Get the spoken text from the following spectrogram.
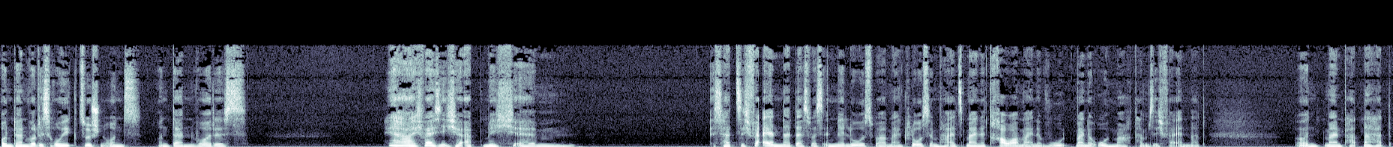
Und dann wurde es ruhig zwischen uns und dann wurde es, ja, ich weiß nicht, ich habe mich, ähm, es hat sich verändert, das, was in mir los war, mein Kloß im Hals, meine Trauer, meine Wut, meine Ohnmacht haben sich verändert. Und mein Partner hat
